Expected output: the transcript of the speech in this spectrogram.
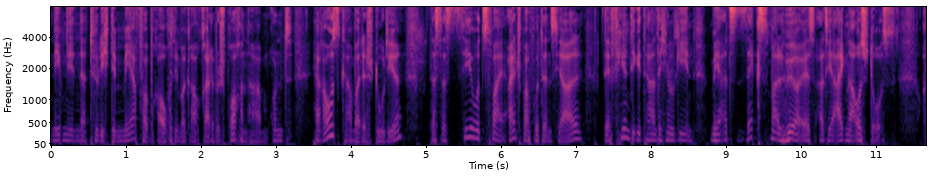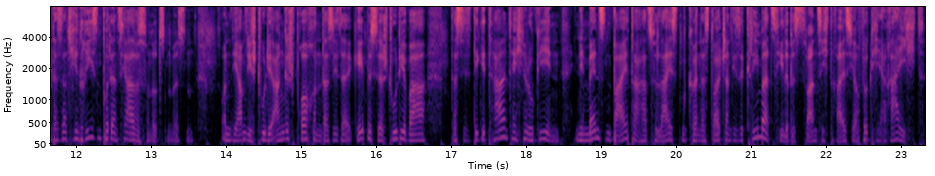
neben den, natürlich dem Mehrverbrauch, den wir auch gerade besprochen haben. Und herauskam bei der Studie, dass das CO2-Einsparpotenzial der vielen digitalen Technologien mehr als sechsmal höher ist als ihr eigener Ausstoß. Und das ist natürlich ein Riesenpotenzial, was wir nutzen müssen. Und die haben die Studie angesprochen, dass dieser Ergebnis der Studie war, dass diese digitalen Technologien einen immensen Beitrag dazu leisten können, dass Deutschland diese Klimaziele bis 2030 auch wirklich erreicht.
